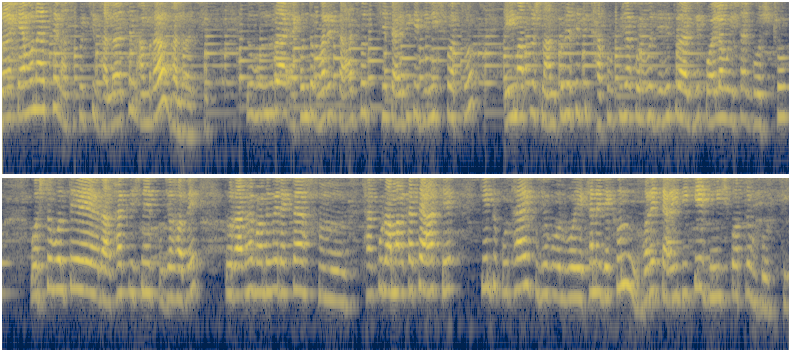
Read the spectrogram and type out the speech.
আপনারা কেমন আছেন? আশা করছি ভালো আছেন, আমরাও ভালো আছি। তো বন্ধুরা, এখন তো ঘরের কাজ হচ্ছে, চারিদিকে জিনিসপত্র। এইমাত্র স্নান করে এসেছি, ঠাকুর পূজা করব। যেহেতু আজকে পয়লা বৈশাখ গোষ্ঠ গোষ্ঠ বলতে রাধা কৃষ্ণের পুজো হবে। তো রাধা মাধবের একটা ঠাকুর আমার কাছে আছে, কিন্তু কোথায় পুজো করব? এখানে দেখুন, ঘরে চারিদিকে জিনিসপত্র ভর্তি।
